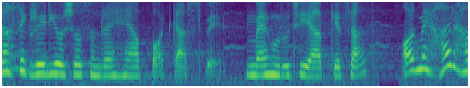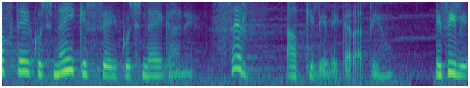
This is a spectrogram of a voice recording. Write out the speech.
क्लासिक रेडियो शो सुन रहे हैं आप पॉडकास्ट पे। मैं हूँ रुचि आपके साथ, और मैं हर हफ़्ते कुछ नए किस्से, कुछ नए गाने सिर्फ़ आपके लिए लेकर आती हूँ। इसीलिए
